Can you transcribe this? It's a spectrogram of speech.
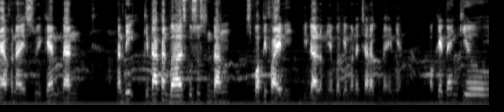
have a nice weekend dan nanti kita akan bahas khusus tentang Spotify ini di dalamnya bagaimana cara gunainnya. Oke, okay, thank you.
